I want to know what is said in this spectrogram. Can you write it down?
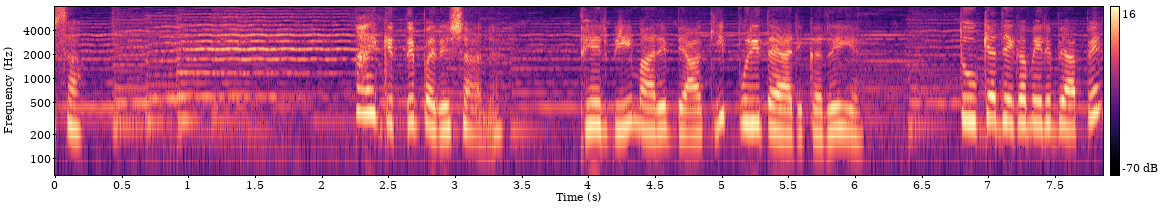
साहब भाई कितने परेशान है। फिर भी हमारे ब्याह की पूरी तैयारी कर रही है। तू क्या देगा मेरे ब्याह पे?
